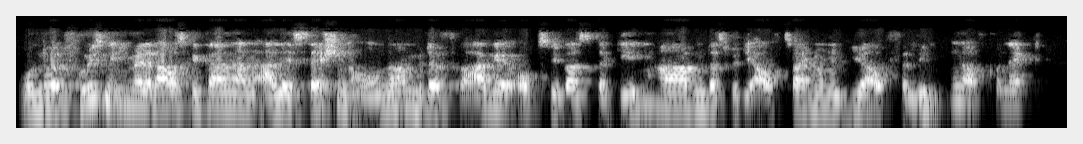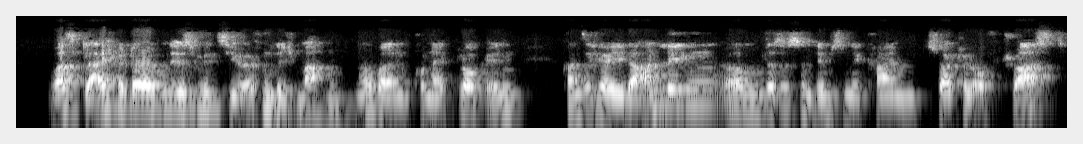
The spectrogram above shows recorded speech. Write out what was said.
Und heute früh ist eine E-Mail rausgegangen an alle Session Owner mit der Frage, ob sie was dagegen haben, dass wir die Aufzeichnungen hier auch verlinken auf Connect, was gleichbedeutend ist mit sie öffentlich machen. Ne? Weil ein Connect-Login kann sich ja jeder anlegen. Ähm, das ist in dem Sinne kein Circle of Trust.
